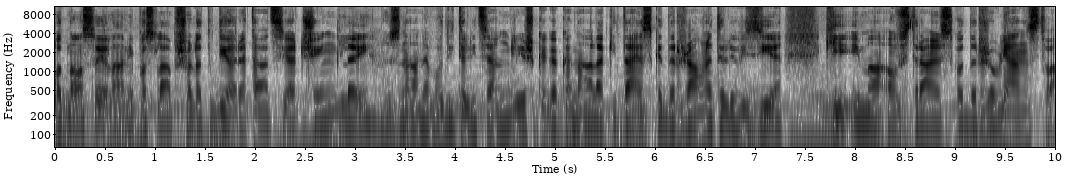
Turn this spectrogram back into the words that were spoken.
Odnose je lani poslabšala tudi aretacija Cheng Lei, znane voditeljice angliškega kanala kitajske državne televizije, ki ima avstralsko državljanstvo.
